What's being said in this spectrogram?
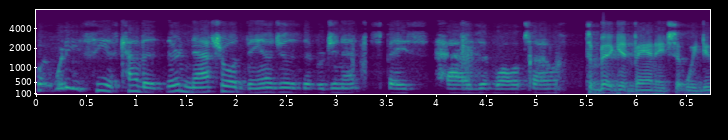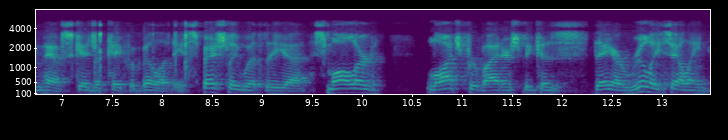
What, what do you see as kind of the, their natural advantages that Virginia Space has at Wallops Island? It's a big advantage that we do have schedule capability, especially with the uh, smaller launch providers, because they are really selling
